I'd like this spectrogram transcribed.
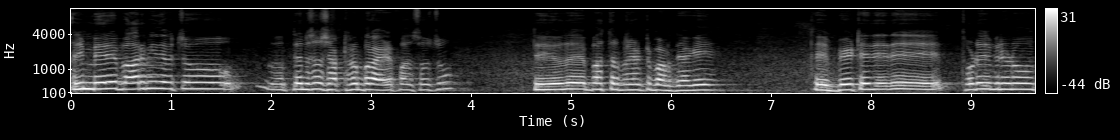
ਹਾਂਜੀ ਮੇਰੇ 12ਵੀਂ ਦੇ ਵਿੱਚੋਂ ਅ, 360 ਨੰਬਰ ਆਏ ਨੇ 500 ਚੋਂ। ਤੇ ਉਹਦੇ 72% ਬਣਦੇ ਹੈਗੇ। ਤੇ ਬੇਟੇ ਦੇ ਇਹਦੇ ਥੋੜੇ ਜਿਹੇ ਮੇਰੇ ਨਾਲੋਂ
